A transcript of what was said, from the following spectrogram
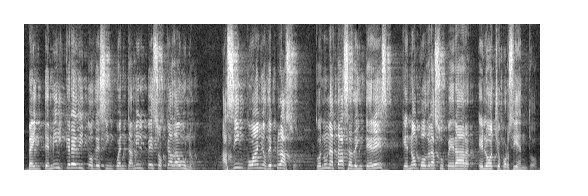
20 mil créditos de 50 mil pesos cada uno a cinco años de plazo con una tasa de interés que no podrá superar el 8%.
